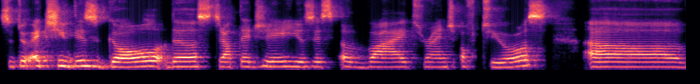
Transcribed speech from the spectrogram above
So to achieve this goal, the strategy uses a wide range of tools uh,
